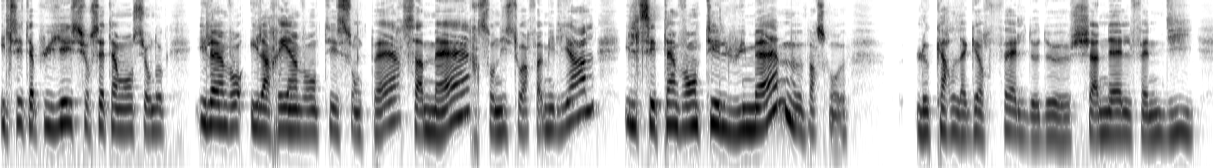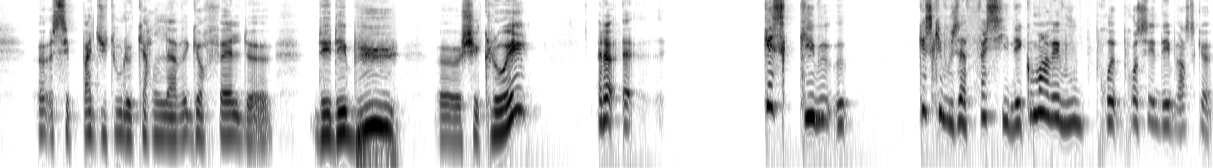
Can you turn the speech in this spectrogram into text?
Il s'est appuyé sur cette invention. Donc, il a, il a réinventé son père, sa mère, son histoire familiale. Il s'est inventé lui-même parce que le Karl Lagerfeld de Chanel, Fendi, euh, c'est pas du tout le Karl Lagerfeld euh, des débuts euh, chez Chloé. Alors, euh, qu'est-ce qui, euh, qu'est-ce qui vous a fasciné? Comment avez-vous pro- procédé? Parce que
